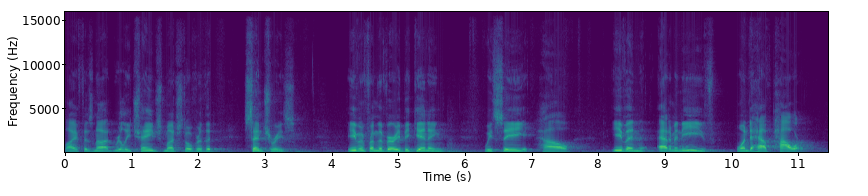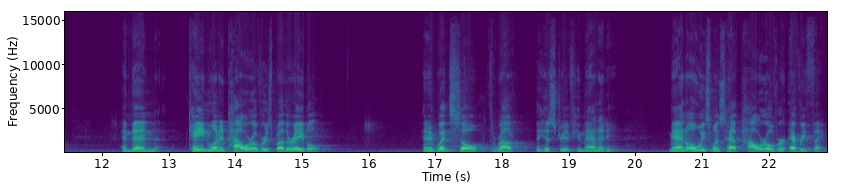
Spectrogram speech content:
Life has not really changed much over the centuries. Even from the very beginning, we see how even Adam and Eve wanted to have power. And then Cain wanted power over his brother Abel. And it went so throughout the history of humanity. Man always wants to have power over everything.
